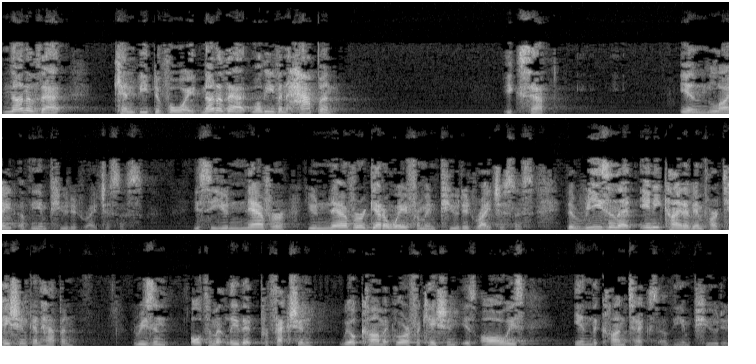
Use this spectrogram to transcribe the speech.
None of that can be devoid. None of that will even happen except in light of the imputed righteousness. You see, you never, you never get away from imputed righteousness the reason that any kind of impartation can happen, the reason ultimately that perfection will come at glorification is always in the context of the imputed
